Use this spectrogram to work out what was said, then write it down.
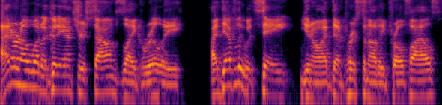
I don't know what a good answer sounds like, really. I definitely would say, you know, I've done personality profiles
